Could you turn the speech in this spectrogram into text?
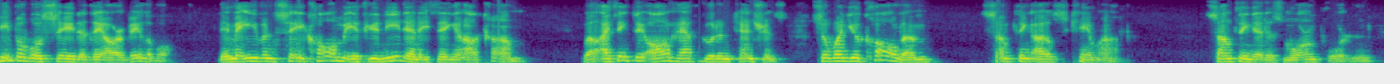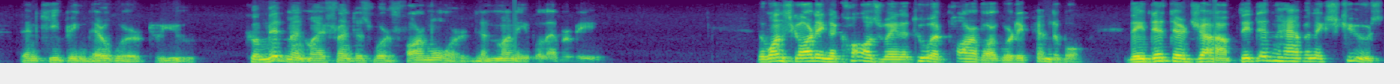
People will say that they are available. They may even say, Call me if you need anything and I'll come. Well, I think they all have good intentions. So when you call them, something else came up, something that is more important than keeping their word to you. Commitment, my friend, is worth far more than money will ever be. The ones guarding the causeway and the two at Parbar were dependable. They did their job. They didn't have an excuse.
